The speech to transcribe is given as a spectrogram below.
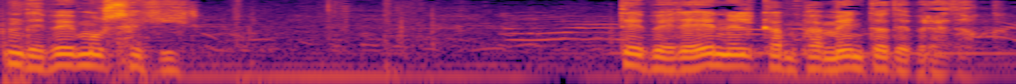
Debemos seguir. Te veré en el campamento de Braddock.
